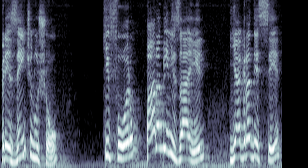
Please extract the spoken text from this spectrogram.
presente no show que foram parabenizar ele e agradecer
